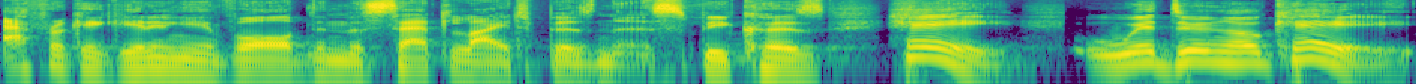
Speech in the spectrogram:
Africa getting involved in the satellite business because hey, we're doing okay.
